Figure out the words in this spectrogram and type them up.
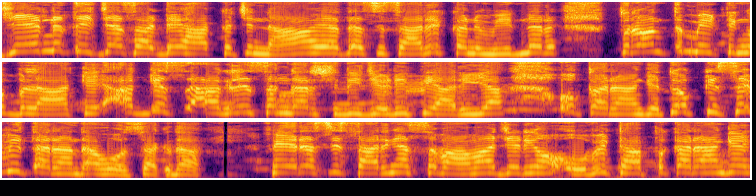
ਜੇ ਨਤੀਜਾ ਸਾਡੇ ਹੱਕ 'ਚ ਨਾ ਹੋਇਆ ਤਾਂ ਅਸੀਂ ਸਾਰੇ ਕਨਵੀਨਰ ਤੁਰੰਤ ਮੀਟਿੰਗ ਬੁਲਾ ਕੇ ਅੱਗੇ ਅਗਲੇ ਸੰਘਰਸ਼ ਦੀ ਜਿਹੜੀ ਤਿਆਰੀ ਆ, ਉਹ ਕਰਾਂਗੇ ਤੇ ਉਹ ਕਿਸੇ ਵੀ ਤਰ੍ਹਾਂ ਦਾ ਹੋ ਸਕਦਾ। ਫਿਰ ਅਸੀਂ ਸਾਰੀਆਂ ਸੇਵਾਵਾਂ ਜਿਹੜੀਆਂ, ਉਹ ਵੀ ਠੱਪ ਕਰਾਂਗੇ।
